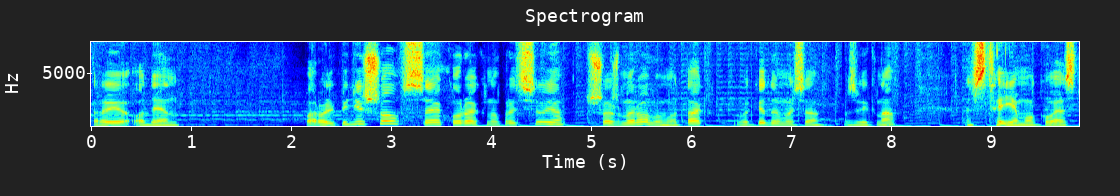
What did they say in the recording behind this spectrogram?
3, 1. Пароль підійшов, все коректно працює. Що ж ми робимо? Так, викидаємося з вікна, стаємо квест.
